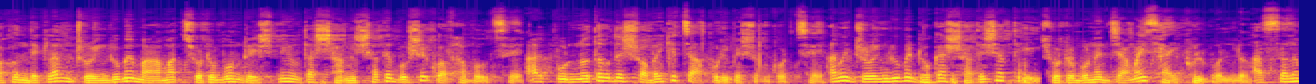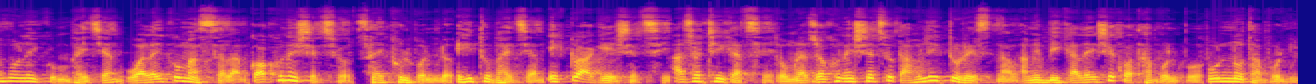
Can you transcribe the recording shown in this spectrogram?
তখন দেখলাম ড্রয়িং রুমে মা আমার ছোট বোন রেশমি ও তার স্বামীর সাথে বসে কথা বলছে আর পূর্ণতা ওদের সবাইকে চা পরিবেশন করছে। আমি ড্রয়িং রুমে ঢোকার সাথে সাথেই ছোট বোনের জামাই সাইফুল বলল, আসসালাম আলাইকুম ভাইজান। ওয়ালাইকুম আসসালাম। কখন এসেছ? সাইফুল বলল, এই তো ভাইজান, একটু আগে এসেছি। আচ্ছা ঠিক আছে। তোমরা যখন এসেছ তাহলে একটু রেস্ট নাও। আমি বিকালে এসে কথা বলব। পূর্ণতা বলল,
